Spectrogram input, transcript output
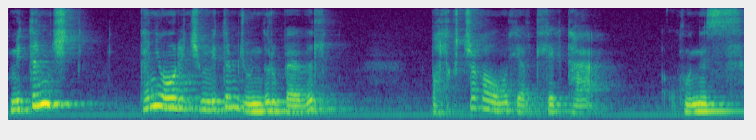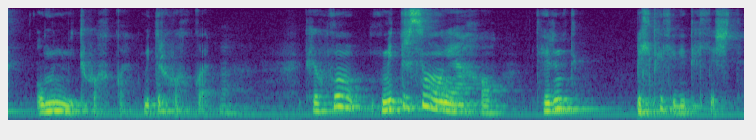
мэдрэмж таны өөрийн чинь мэдрэмж өндөр байвал болох гэж байгаа үйл явдлыг та хүнээс өмнө мэдэх байхгүй мэдрэх байхгүй. Тэгэхээр хүн мэдэрсэн үе яах вэ? Тэрэнд бэлтгэл хийгээд эхэлнэ шүү дээ.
